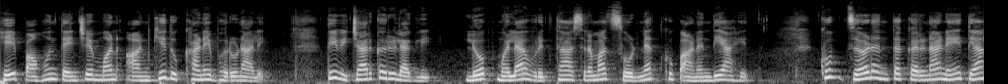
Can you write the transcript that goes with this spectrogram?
हे पाहून त्यांचे मन आणखी दुःखाने भरून आले. ती विचार करू लागली लोक मला वृद्धाश्रमात सोडण्यात खूप आनंदी आहेत. खूप जड अंतकरणाने त्या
